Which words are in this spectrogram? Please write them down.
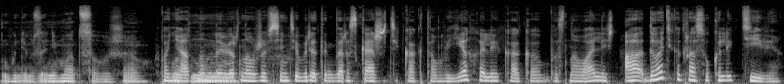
Будем заниматься уже. Понятно, вот, наверное, уже в сентябре тогда расскажете, как там въехали, как обосновались. А давайте как раз о коллективе.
